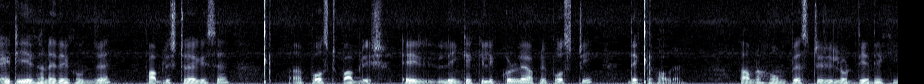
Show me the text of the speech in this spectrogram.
এটি এখানে দেখুন যে পাবলিশড হয়ে গেছে পোস্ট পাবলিশ এই লিঙ্কে ক্লিক করলে আপনি পোস্টটি দেখতে পাবেন। তো আমরা হোম পেজটি রিলোড দিয়ে দেখি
